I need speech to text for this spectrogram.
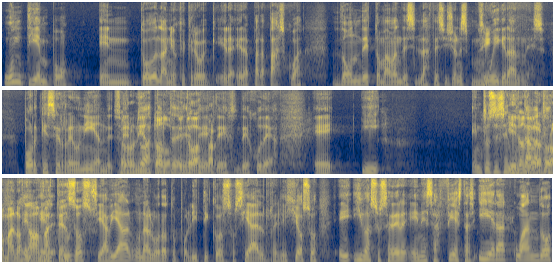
un tiempo en todo el año, que creo que era, era para Pascua, donde tomaban des- las decisiones Sí. muy grandes, porque se reunían de, Se de reunían todas todos, partes de todas de- partes. de Judea. Eh, y entonces se Y donde los todo. romanos estaban más tensos. si había un alboroto político, social, religioso, e iba a suceder en esas fiestas. Y era cuando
